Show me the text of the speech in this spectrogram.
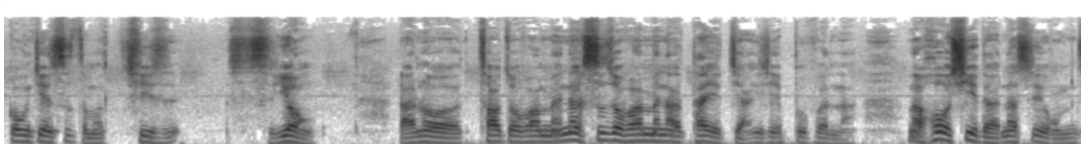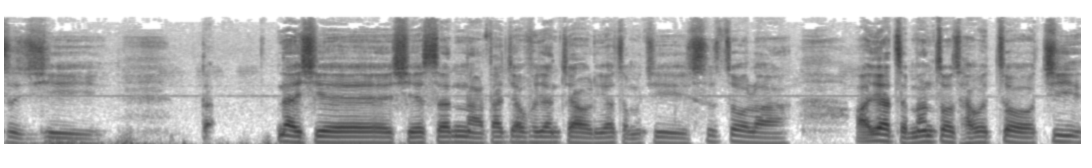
弓箭是怎么去使使用，然后操作方面，那个施作方面呢，他也讲一些部分了。那后续的那是我们自己去的那些学生呐、啊，大家互相交流，要怎么去试做啦，啊，要怎么做才会做，技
